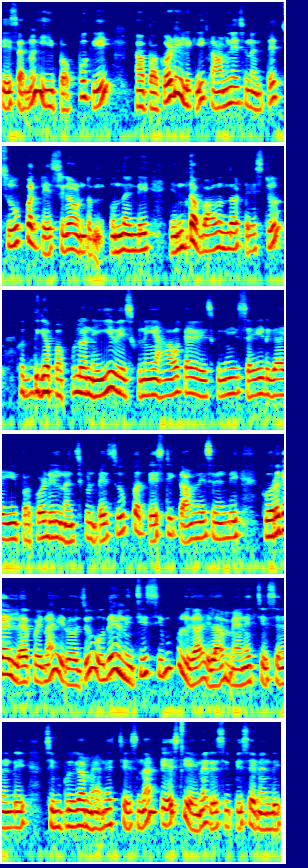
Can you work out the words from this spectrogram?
చేశాను. ఈ పప్పుకి ఆ పకోడీలకి కాంబినేషన్ అంటే సూపర్ టేస్ట్గా ఉంటుంది ఉందండి. ఎంత బాగుందో టేస్టు. కొద్దిగా పప్పులో నెయ్యి వేసుకుని ఆవకాయ వేసుకుని సైడ్గా ఈ పకోడీలు నంచుకుంటే సూపర్ టేస్టీ కాంబినేషన్ అండి. కూరగాయలు లేకపోయినా ఈరోజు ఉదయం నుంచి సింపుల్గా ఇలా మేనేజ్ చేశానండి. సింపుల్గా మేనేజ్ చేసిన టేస్టీ అయిన రెసిపీసేనండి.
